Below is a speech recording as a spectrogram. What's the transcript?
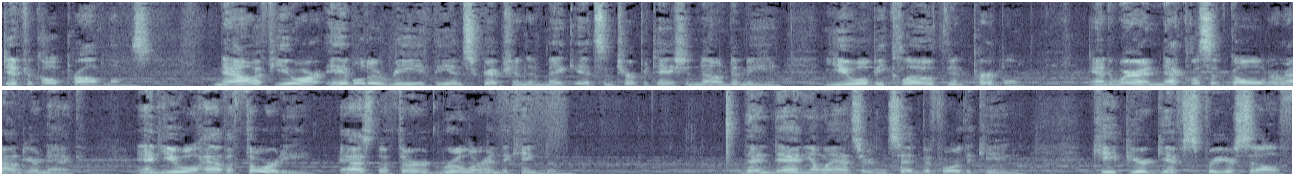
difficult problems. Now, if you are able to read the inscription and make its interpretation known to me, you will be clothed in purple, and wear a necklace of gold around your neck, and you will have authority as the third ruler in the kingdom. Then Daniel answered and said before the king, Keep your gifts for yourself,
